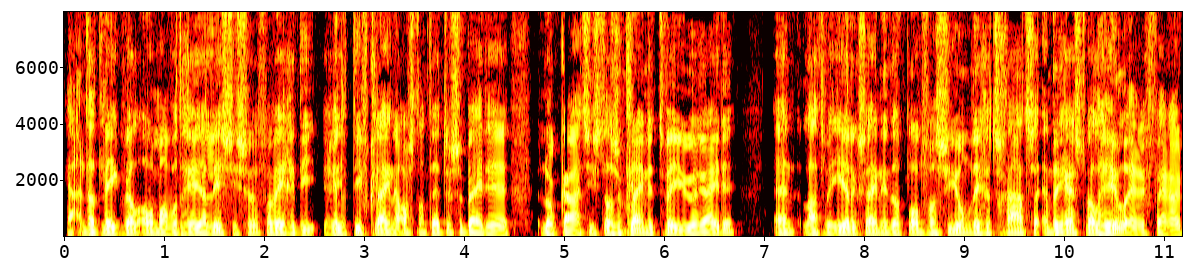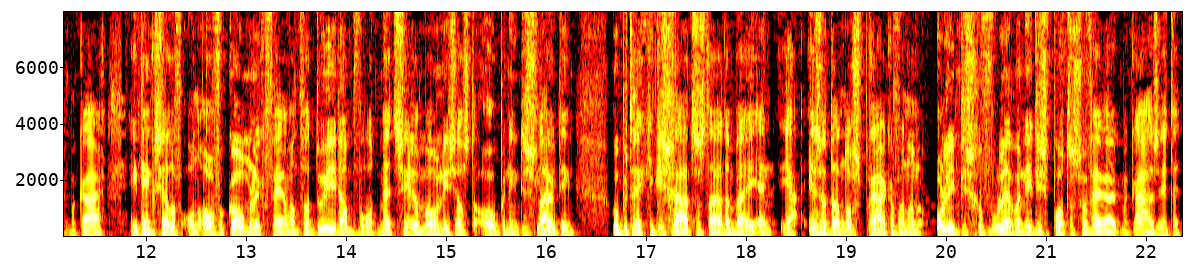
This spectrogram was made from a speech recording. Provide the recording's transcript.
Ja, en dat leek wel allemaal wat realistischer... vanwege die relatief kleine afstand hè, tussen beide locaties. Dat is een kleine twee uur rijden... En laten we eerlijk zijn, in dat plan van Sion ligt het schaatsen... en de rest wel heel erg ver uit elkaar. Ik denk zelf onoverkomelijk ver. Want wat doe je dan bijvoorbeeld met ceremonies als de opening, de sluiting? Hoe betrek je die schaatsers daar dan bij? En ja, is er dan nog sprake van een olympisch gevoel... Hè, wanneer die sporters zo ver uit elkaar zitten?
